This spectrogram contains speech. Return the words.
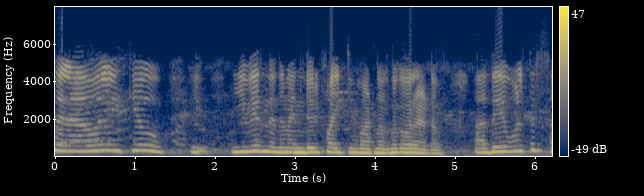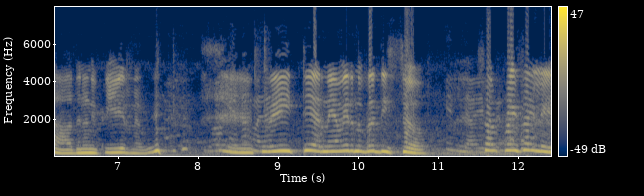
മാഷാലൈക്കും ഈ വരുന്നതാണ് എന്റെ ഒരു ഫൈറ്റിംഗ് പാർട്ട്ണർ എന്നൊക്കെ പറയാം കേട്ടോ. അതേപോലത്തെ ഒരു സാധനമാണ് ഇപ്പൊ ഈ വരുന്നത്. വെയിറ്റ് ചെയ്യാറുണ്ട് ഞാൻ വരുന്ന. പ്രതീക്ഷിച്ചോ? സർപ്രൈസ് ആയില്ലേ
